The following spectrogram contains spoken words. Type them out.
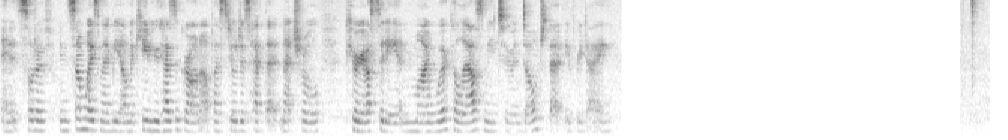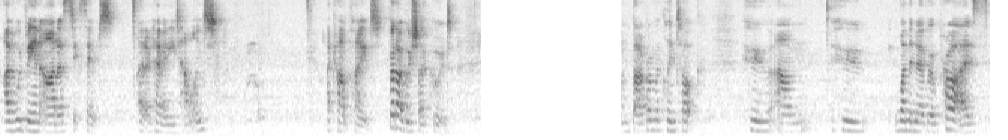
and it's sort of, in some ways maybe I'm a kid who hasn't grown up, I still just have that natural curiosity and my work allows me to indulge that every day. I would be an artist except I don't have any talent. I can't paint, but I wish I could. Barbara McClintock, who, um, who won the Nobel Prize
